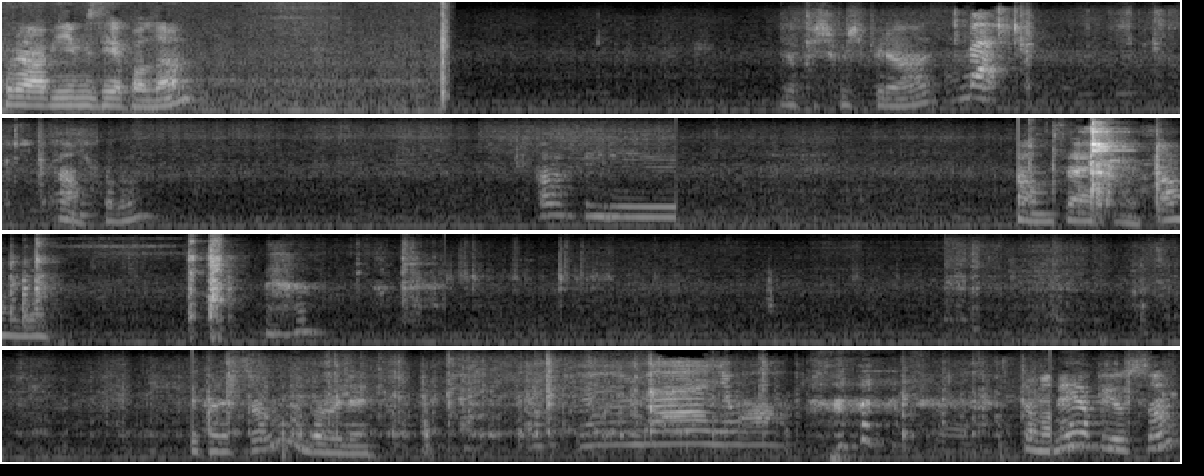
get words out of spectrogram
Kurabiyemizi yapalım. Yapışmış biraz. Bak. Tamam bakalım. Aferin. Tamam sen yap. Allah. Karıştıralım mı böyle? Tamam. Ne yapıyorsun?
